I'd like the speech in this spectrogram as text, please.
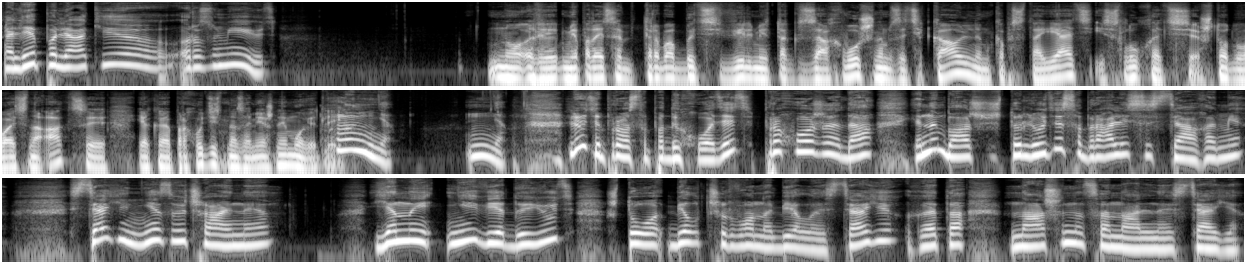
але палякі разумеюць. Ну мне падаецца трэба быць вельмі так заахвочаным зацікаўленым каб стаяць і слухаць што адбываецца на акцыі якая праходзіць на замежнай мове для ну, не не. Людзі просто падыходзяць прохожыя да? Яны бачаць што людзі сабраліся сцягамі сцягі незвычайныя. Яны не ведаюць што бел чырвона-белыя сцягі гэта наши нацыянальныя сцягі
